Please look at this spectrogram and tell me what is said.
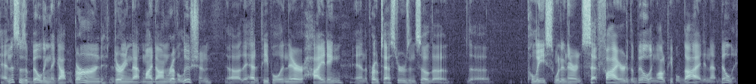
and this is a building that got burned during that Maidan revolution. Uh, they had people in there hiding and the protesters, and so the, the police went in there and set fire to the building. A lot of people died in that building.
